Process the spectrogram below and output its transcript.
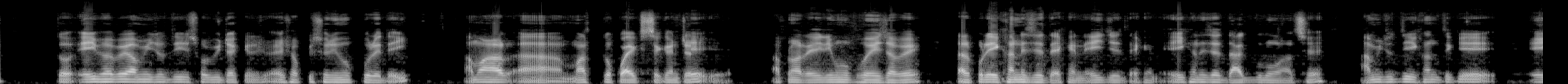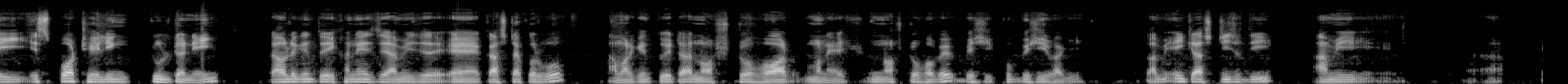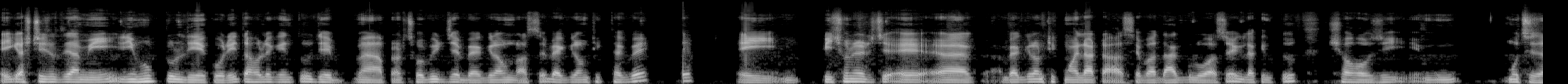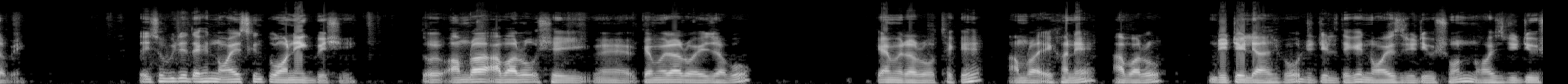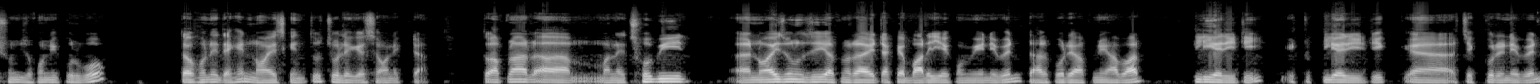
তো এইভাবে আমি যদি ছবিটাকে সব কিছু রিমুভ করে দেই, আমার মাত্র কয়েক সেকেন্ডে আপনার এই রিমুভ হয়ে যাবে। তারপরে এখানে যে দেখেন, এই যে দেখেন, এইখানে যে দাগগুলো আছে, আমি যদি এখান থেকে এই স্পট হেলিং টুলটা নেই, তাহলে কিন্তু এখানে যে আমি যে কাজটা করব, আমার কিন্তু এটা নষ্ট হওয়ার মানে নষ্ট হবে বেশি, খুব বেশিরভাগই। তো আমি এই কাজটি যদি আমি এই কাজটি যদি আমি রিমুভ টুল দিয়ে করি, তাহলে কিন্তু যে আপনার ছবির যে ব্যাকগ্রাউন্ড আছে ব্যাকগ্রাউন্ড ঠিক থাকবে। এই পিছনের যে ব্যাকগ্রাউন্ড ঠিক ময়লাটা আছে বা দাগগুলো আছে, এগুলা কিন্তু সহজেই মুছে যাবে। তো এই ছবিটি দেখেন নয়েজ কিন্তু অনেক বেশি। তো আমরা আবারও সেই ক্যামেরা রয়ে যাব। ক্যামেরা রো থেকে আমরা এখানে আবারও ডিটেইলে আসব। ডিটেল থেকে নয়েজ রিডিউশন নয়েজ রিডিউশন যখনই করব, তখনই দেখেন নয়েজ কিন্তু চলে গেছে অনেকটা। তো আপনার মানে ছবির নয়েজ অনুযায়ী আপনারা এটাকে বাড়িয়ে কমিয়ে নেবেন। তারপরে আপনি আবার ক্লিয়ারিটি একটু ক্লিয়ারিটি চেক করে নেবেন,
